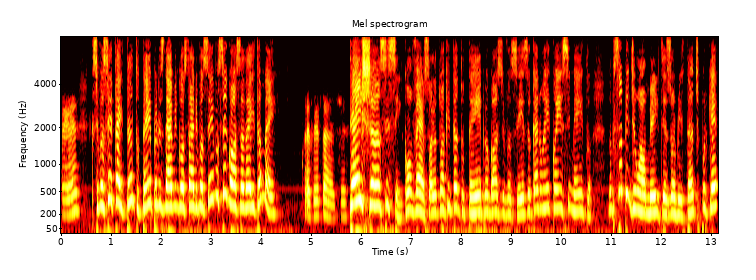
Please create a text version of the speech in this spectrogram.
É? Que se você está aí tanto tempo, eles devem gostar de você e você gosta daí também. É verdade. Tem chance sim, conversa. Olha, eu tô aqui tanto tempo, eu gosto de vocês, eu quero um reconhecimento. Não precisa pedir um aumento exorbitante, porque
